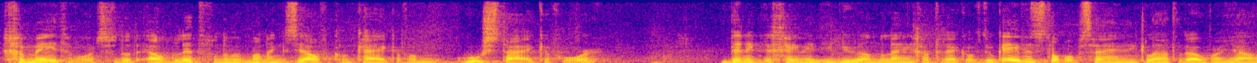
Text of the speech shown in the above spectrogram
gemeten wordt, zodat elk lid van de bemanning zelf kan kijken van hoe sta ik ervoor? Ben ik degene die nu aan de lijn gaat trekken of doe ik even een stap opzij en ik laat het over aan jou?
